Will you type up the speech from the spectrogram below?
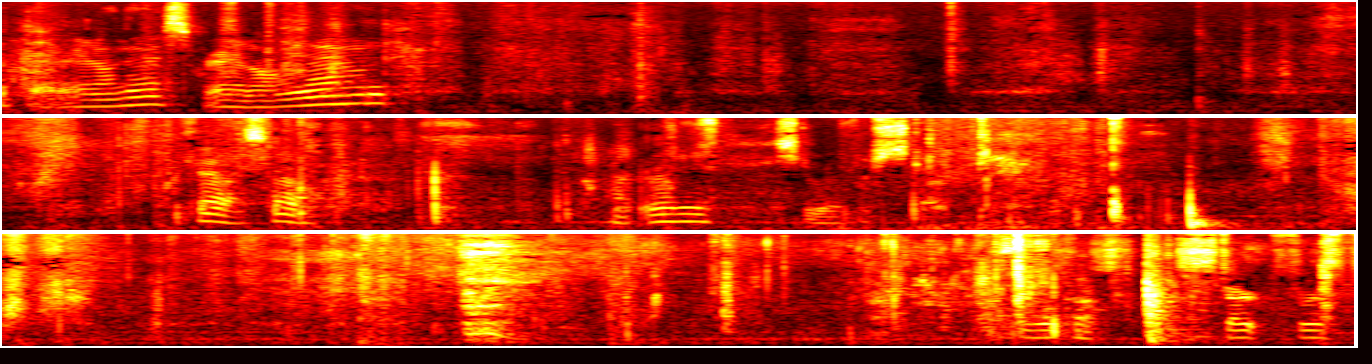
Put that right on there, spread it all around. Yeah, so, not early, let's start. So we can start first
